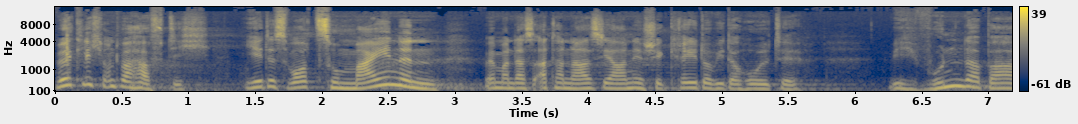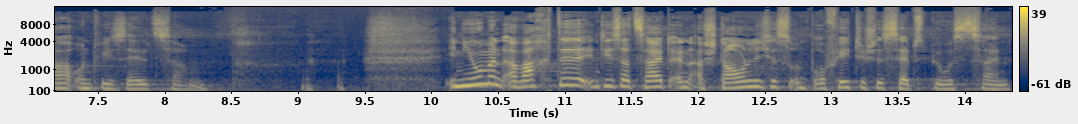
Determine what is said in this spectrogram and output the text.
Wirklich und wahrhaftig, jedes Wort zu meinen, wenn man das athanasianische Credo wiederholte. Wie wunderbar und wie seltsam. In Newman erwachte in dieser Zeit ein erstaunliches und prophetisches Selbstbewusstsein.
